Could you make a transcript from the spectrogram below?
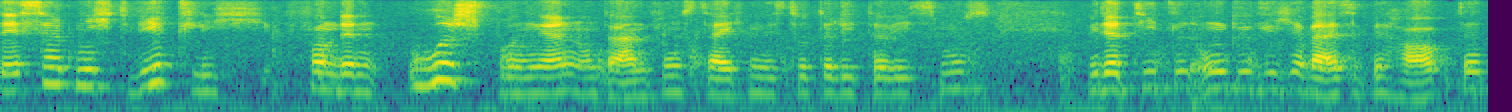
deshalb nicht wirklich von den Ursprüngen unter Anführungszeichen des Totalitarismus, wie der Titel unglücklicherweise behauptet,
